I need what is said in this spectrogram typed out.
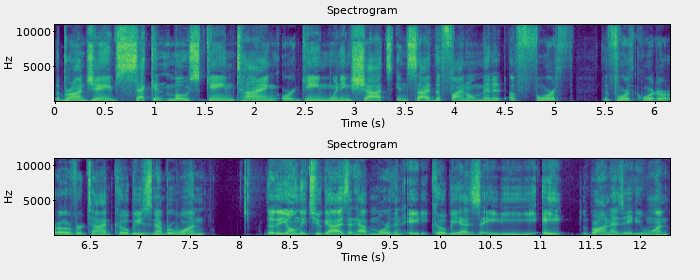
LeBron James, second most game tying or game winning shots inside the final minute of fourth, the fourth quarter or overtime. Kobe's number one. They're the only two guys that have more than 80. Kobe has 88, LeBron has 81.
